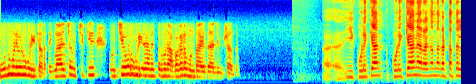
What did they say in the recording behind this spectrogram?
മൂന്ന് മണിയോട് കൂടിയിട്ടാണ്. തിങ്കളാഴ്ച ഉച്ചയ്ക്ക് ഉച്ചയോട് കൂടിയാണ് ഇത്തരമൊരു അപകടം ഉണ്ടായത് അജിംഷാദ് ഈ കുളിക്കാൻ കുളിക്കാൻ ഇറങ്ങുന്ന ഘട്ടത്തിൽ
